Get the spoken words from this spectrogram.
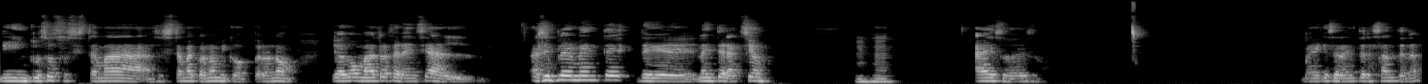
E incluso su sistema, su sistema económico, pero no. Yo hago más referencia al, al simplemente de la interacción. Ujú. A eso, a eso. Vaya que será interesante, ¿no?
